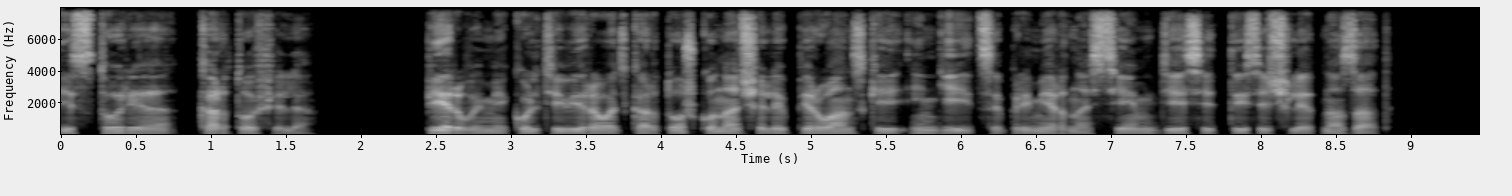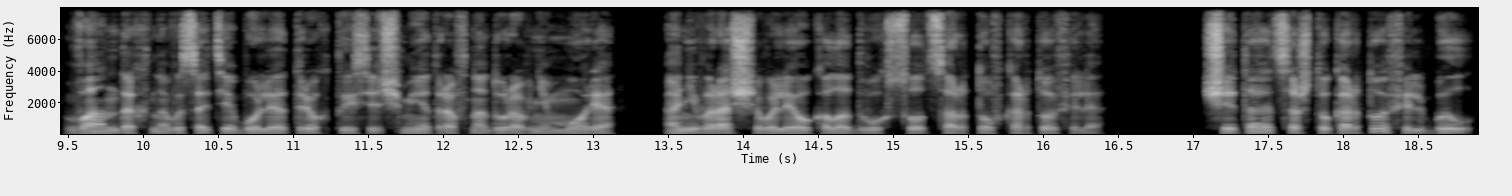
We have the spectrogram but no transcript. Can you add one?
История картофеля. Первыми культивировать картошку начали перуанские индейцы примерно 7-10 тысяч лет назад. В Андах на высоте более 3000 метров над уровнем моря они выращивали около 200 сортов картофеля. Считается, что картофель был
